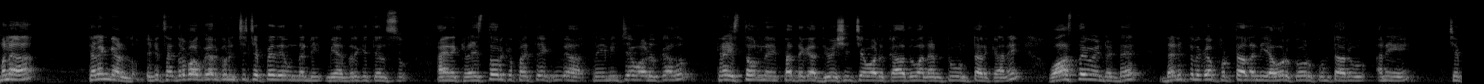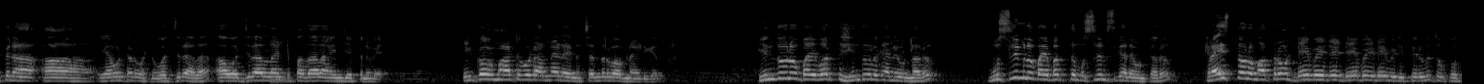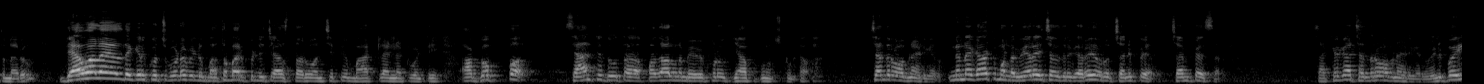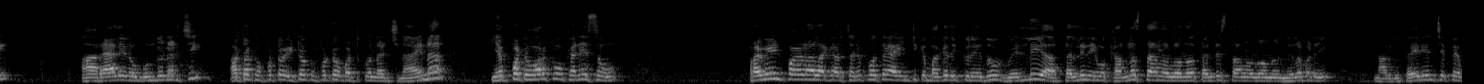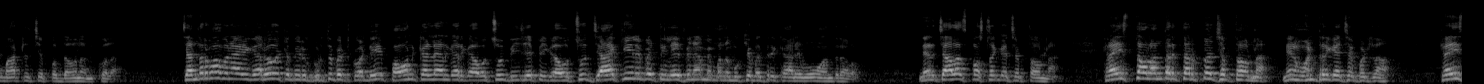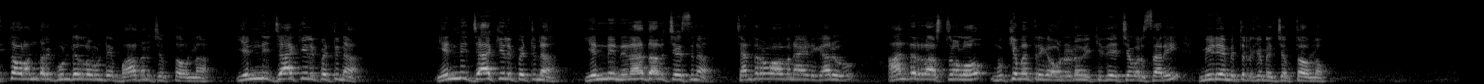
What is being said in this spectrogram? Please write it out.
మన తెలంగాణలో. ఇక చంద్రబాబు గారి గురించి చెప్పేదే ఉందండి మీ అందరికీ తెలుసు. ఆయన క్రైస్తవులకు ప్రత్యేకంగా ప్రేమించేవాడు కాదు క్రైస్తవుల్ని పెద్దగా ద్వేషించేవాడు కాదు అని అంటూ ఉంటారు. కానీ వాస్తవం ఏంటంటే దళితులుగా పుట్టాలని ఎవరు కోరుకుంటారు అని చెప్పిన ఆ ఏమంటారు వాటిని? వజ్రాల? ఆ వజ్రాల లాంటి పదాలు ఆయన చెప్పినవే. ఇంకొక మాట కూడా అన్నాడు ఆయన చంద్రబాబు నాయుడు గారు. హిందువులు బై బర్త్ హిందువులుగానే ఉన్నారు. ముస్లింలు బై బర్త్ ముస్లిమ్స్గానే ఉంటారు. క్రైస్తవులు మాత్రం day by day day by day వీళ్ళు పెరుగుతూ పోతున్నారు. దేవాలయాల దగ్గరకు వచ్చి కూడా వీళ్ళు మత మార్పిడి చేస్తారు అని చెప్పి మాట్లాడినటువంటి ఆ గొప్ప శాంతిదూత పదాలను మేము ఎప్పుడూ జ్ఞాపకం ఉంచుకుంటాం. చంద్రబాబు నాయుడు గారు. నిన్న కాక మొన్న వీరయ్య చౌదరి గారు ఎవరో చనిపోయారు చంపేశారు. చక్కగా చంద్రబాబు నాయుడు గారు వెళ్ళిపోయి ఆ ర్యాలీలో ముందు నడిచి అటొక ఫోటో ఇటొక ఫోటో పట్టుకొని నడిచిన ఆయన ఎప్పటి వరకు కనీసం ప్రవీణ్ పగడాల గారు చనిపోతే ఆ ఇంటికి మగదిక్కు లేదు వెళ్ళి ఆ తల్లిని ఒక అన్న స్థానంలోనో తండ్రి స్థానంలోనో నిలబడి నాలుగు ధైర్యం చెప్పే మాటలు చెప్పొద్దామని అనుకోలే. చంద్రబాబు నాయుడు గారు ఇక మీరు గుర్తుపెట్టుకోండి. పవన్ కళ్యాణ్ గారు కావచ్చు బీజేపీ కావచ్చు జాకీలు పెట్టి లేపినా మిమ్మల్ని ముఖ్యమంత్రి కానివ్వం ఆంధ్రాలో. నేను చాలా స్పష్టంగా చెప్తా ఉన్నా. క్రైస్తవులందరి తరఫున చెప్తా ఉన్నా. నేను ఒంటరిగా చెప్పట్లా. క్రైస్తవులందరి గుండెల్లో ఉండే బాధను చెప్తా ఉన్నా. ఎన్ని జాకీలు పెట్టినా ఎన్ని జాకీలు పెట్టినా ఎన్ని నినాదాలు చేసినా చంద్రబాబు నాయుడు గారు ఆంధ్ర రాష్ట్రంలో ముఖ్యమంత్రిగా ఉండడం ఇదే చివరిసారి మీడియా మిత్రులకి మేము చెప్తా ఉన్నాం.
